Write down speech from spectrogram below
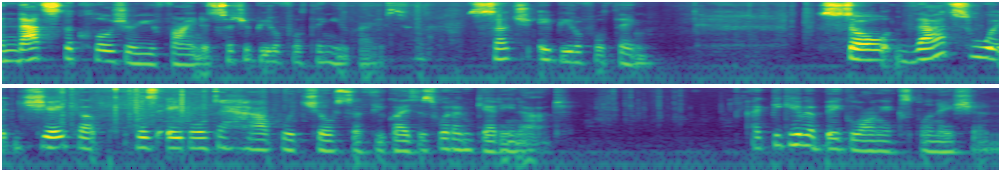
And that's the closure you find. It's such a beautiful thing, you guys. Such a beautiful thing. So that's what Jacob was able to have with Joseph, you guys, is what I'm getting at. It became a big, long explanation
